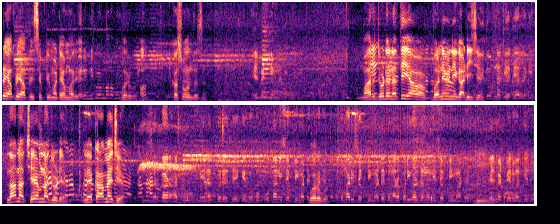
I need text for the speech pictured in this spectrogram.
આપણી આપણી સેફટી માટે અમારી. બરોબર. કશું વાંધો છે? મારી જોડે નથી આ બનેવીની ગાડી છે. ના ના છે એમના જોડે. અને કામે છે. સરકાર આટલું મહેનત કરે છે કે લોકો પોતાની સેફટી માટે બરોબર. તમે તમારી સેફટી માટે તમારા પરિવારજનોની સેફટી માટે. હેલ્મેટ પહેરવાનું કહે છે.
